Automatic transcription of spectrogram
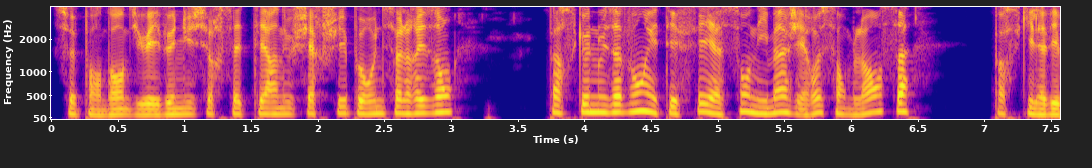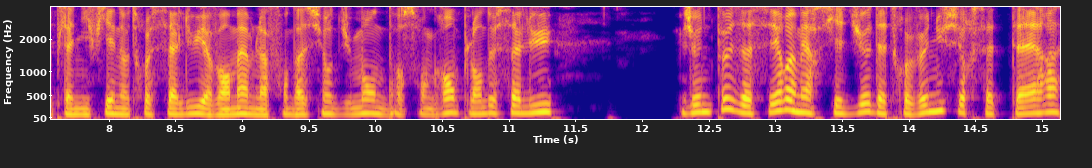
Cependant Dieu est venu sur cette terre nous chercher pour une seule raison, parce que nous avons été faits à son image et ressemblance, parce qu'il avait planifié notre salut avant même la fondation du monde dans son grand plan de salut, je ne peux assez remercier Dieu d'être venu sur cette terre.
